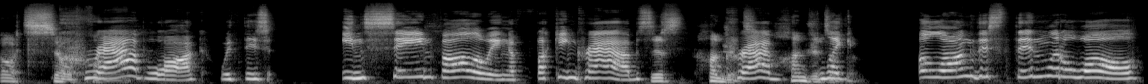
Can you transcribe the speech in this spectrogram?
Oh, it's so crab walk with this insane following of fucking crabs Funny. There's hundreds. Crab, Hundreds like- of them. along this thin little wall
